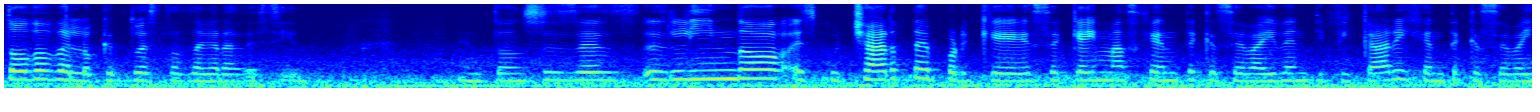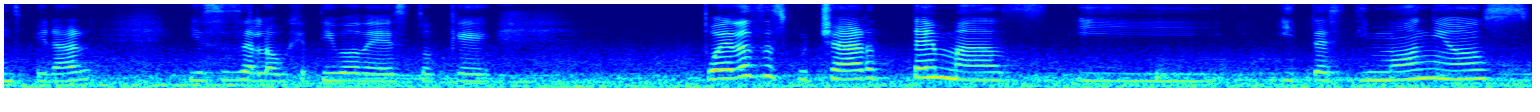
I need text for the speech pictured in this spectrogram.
todo de lo que tú estás agradecido. Entonces es, es lindo escucharte porque sé que hay más gente que se va a identificar y gente que se va a inspirar y ese es el objetivo de esto, que puedas escuchar temas y, y testimonios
